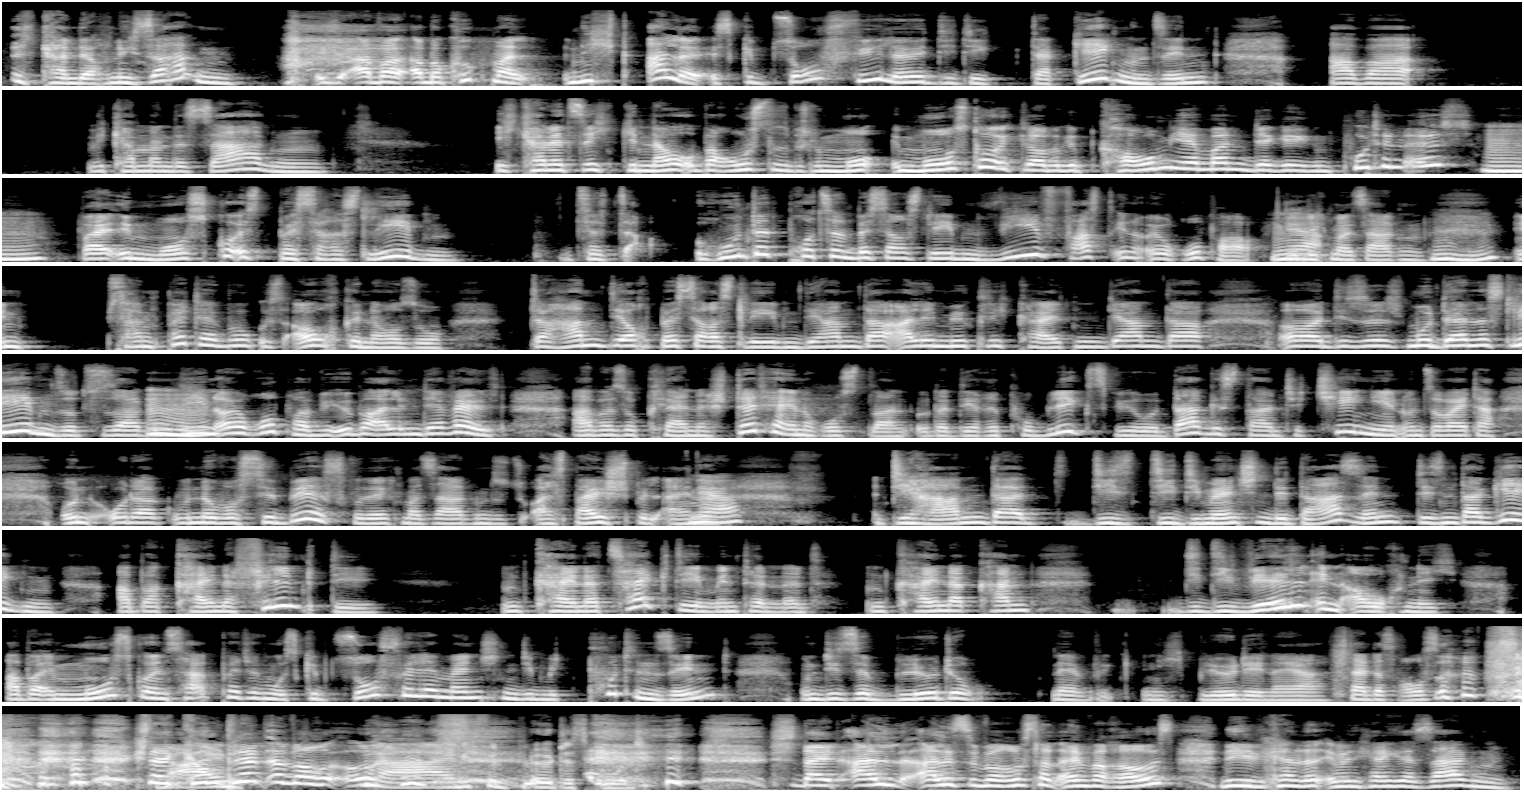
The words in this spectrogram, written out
Ich kann dir auch nicht sagen. Ich, aber, aber guck mal, nicht alle. Es gibt so viele, die, die dagegen sind, aber wie kann man das sagen? Ich kann jetzt nicht genau über Russland, zum Beispiel in Moskau, ich glaube, gibt kaum jemanden, der gegen Putin ist, weil in Moskau ist besseres Leben. Das ist 100% besseres Leben, wie fast in Europa, würde Ja. ich mal sagen. In St. Petersburg ist auch genauso. Da haben die auch besseres Leben, die haben da alle Möglichkeiten, die haben da äh, dieses modernes Leben sozusagen, wie in Europa, wie überall in der Welt. Aber so kleine Städte in Russland oder die Republik, wie Dagestan, Tschetschenien und so weiter und oder Novosibirsk, würde ich mal sagen, so als Beispiel einer Ja. die haben da, die, die, die Menschen, die da sind, die sind dagegen. Aber keiner filmt die. Und keiner zeigt die im Internet. Und keiner kann, die, die wählen ihn auch nicht. Aber in Moskau, in St. Petersburg, es gibt so viele Menschen, die mit Putin sind und diese blöde, ne, nicht blöde, naja, schneid das raus. schneid Nein. komplett über, Nein, ich finde blöd ist gut. schneid all, alles über Russland einfach raus. Nee, wie kann, das, wie kann ich das sagen?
